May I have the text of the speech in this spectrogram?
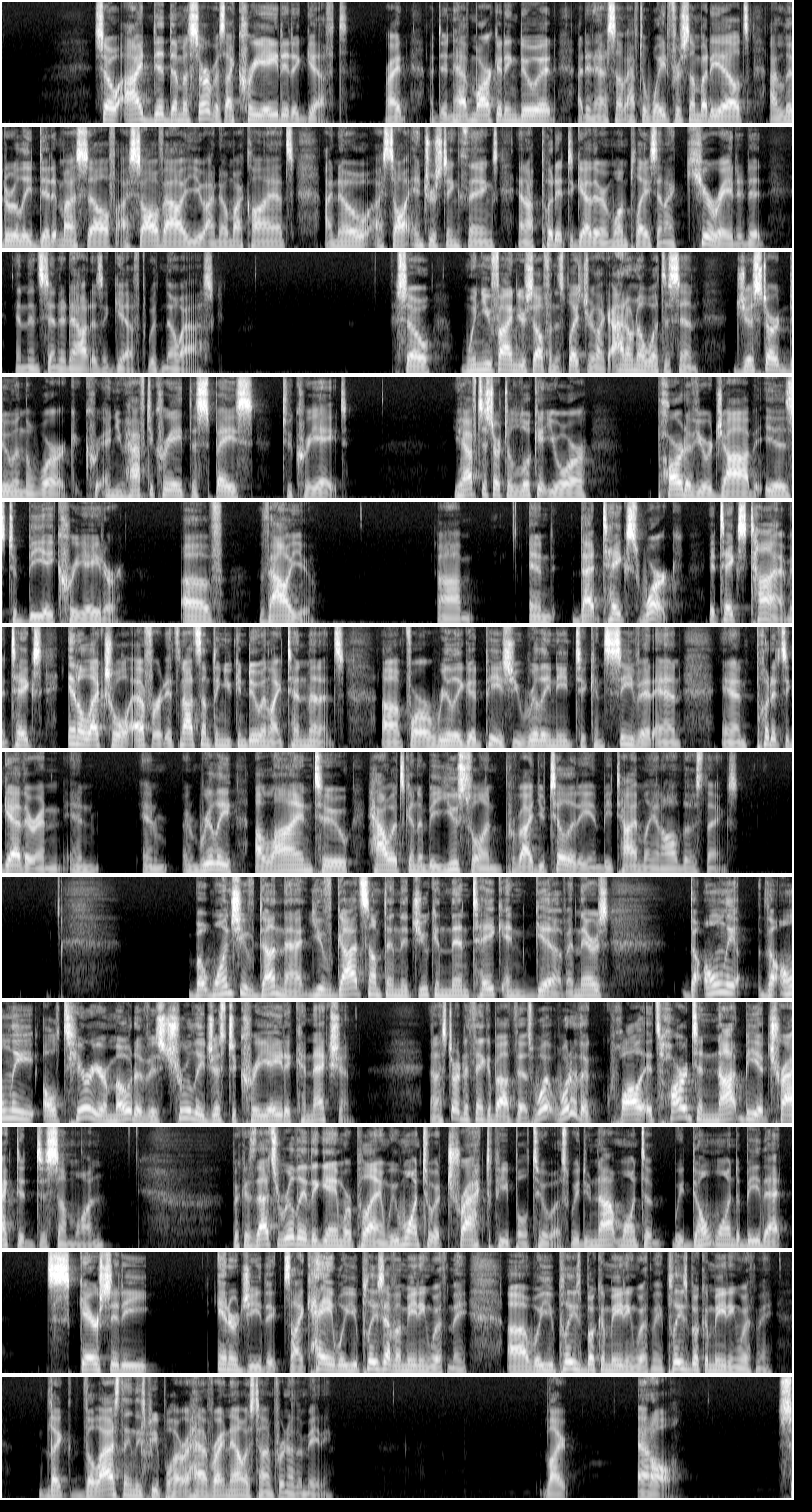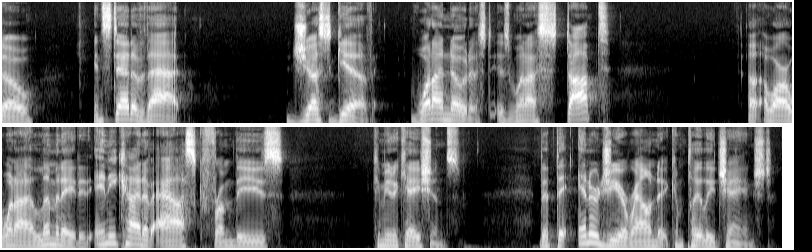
So I did them a service. I created a gift, right? I didn't have marketing do it. I didn't have some have to wait for somebody else. I literally did it myself. I saw value. I know my clients. I know I saw interesting things and I put it together in one place and I curated it and then sent it out as a gift with no ask. So when you find yourself in this place and you're like, I don't know what to send, just start doing the work. And you have to create the space to create. You have to start to look at your part of your job is to be a creator of value. Um, and that takes work. It takes time. It takes intellectual effort. It's not something you can do in like 10 minutes uh, for a really good piece. You really need to conceive it and and put it together and and and, and really align to how it's going to be useful and provide utility and be timely and all those things. But once you've done that, you've got something that you can then take and give. And there's the only the only ulterior motive is truly just to create a connection. And I started to think about this. What what are the qual it's hard to not be attracted to someone because that's really the game we're playing. We want to attract people to us. We do not want to we don't want to be that scarcity energy that's like, hey, will you please have a meeting with me? Uh, will you please book a meeting with me? Please book a meeting with me. Like the last thing these people have right now is time for another meeting. Like at all. So instead of that, just give. What I noticed is when I stopped uh, or when I eliminated any kind of ask from these communications, that the energy around it completely changed.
